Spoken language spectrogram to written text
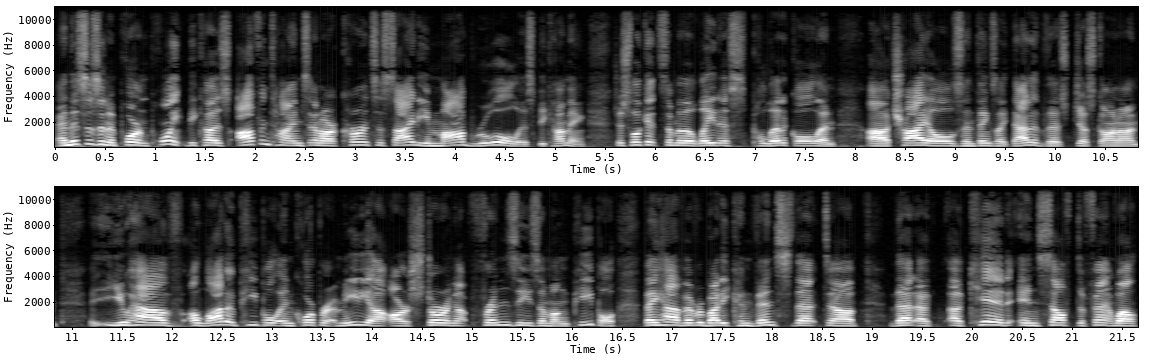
And this is an important point because oftentimes in our current society, mob rule is becoming. Just look at some of the latest political and uh, trials and things like that that's just gone on. You have a lot of people in corporate media are stirring up frenzies among people. They have everybody convinced that uh, that a, a kid in self defense, well,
